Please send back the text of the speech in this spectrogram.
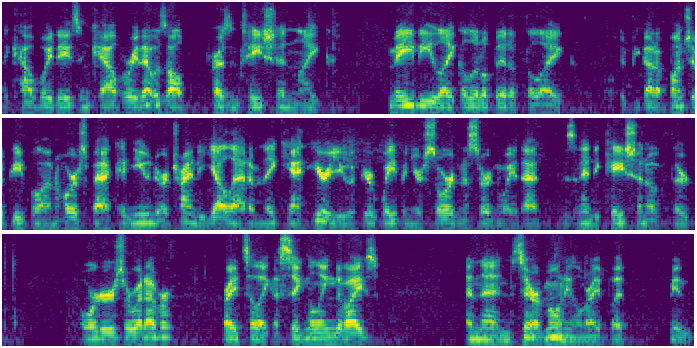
like cowboy days and cavalry. That was all presentation, like maybe like a little bit of the like. If you got a bunch of people on horseback and you are trying to yell at them and they can't hear you, if you're waving your sword in a certain way, that is an indication of their orders or whatever, right? So like a signaling device, and then ceremonial, right? But I mean,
